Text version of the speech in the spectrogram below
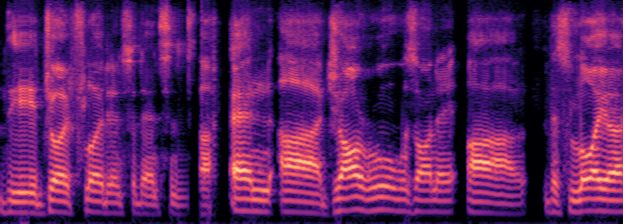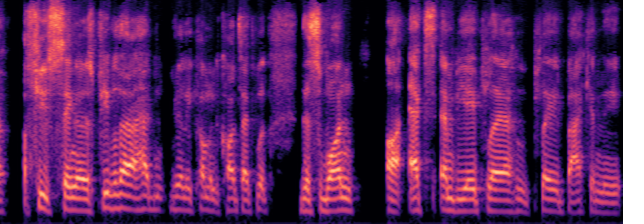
the George Floyd incidents and stuff. And uh Ja Rule was on it, uh this lawyer, a few singers, people that I hadn't really come into contact with. This one uh ex NBA player who played back in the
